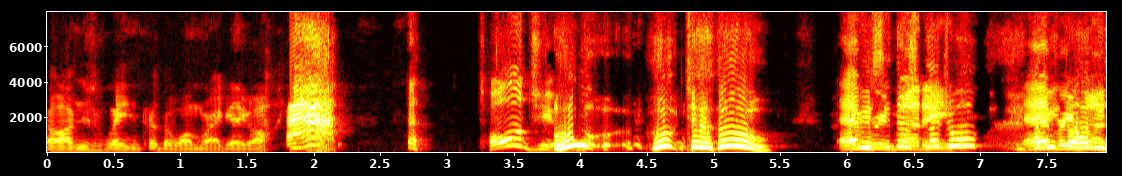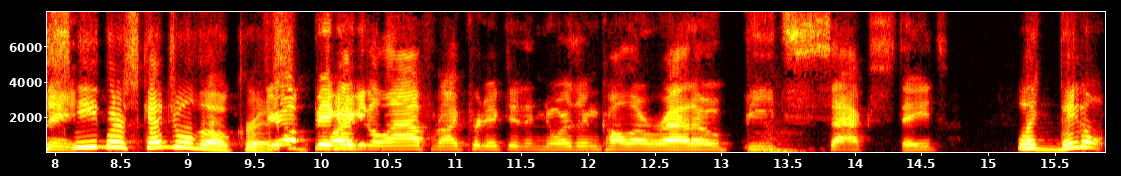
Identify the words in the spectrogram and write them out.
Oh, I'm just waiting for the one where I get to go. Ah! Told you. Who? Who? To who? Have you seen their schedule? Have you, have you seen their schedule though, Chris? Do you know how big I get a laugh when I predicted that Northern Colorado beats Sac State? like they don't.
